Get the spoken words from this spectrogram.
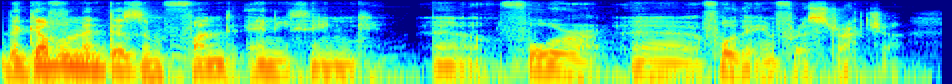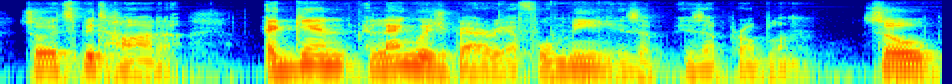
the government doesn't fund anything uh, for uh, for the infrastructure. So it's a bit harder. Again, a language barrier for me is a is a problem. So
